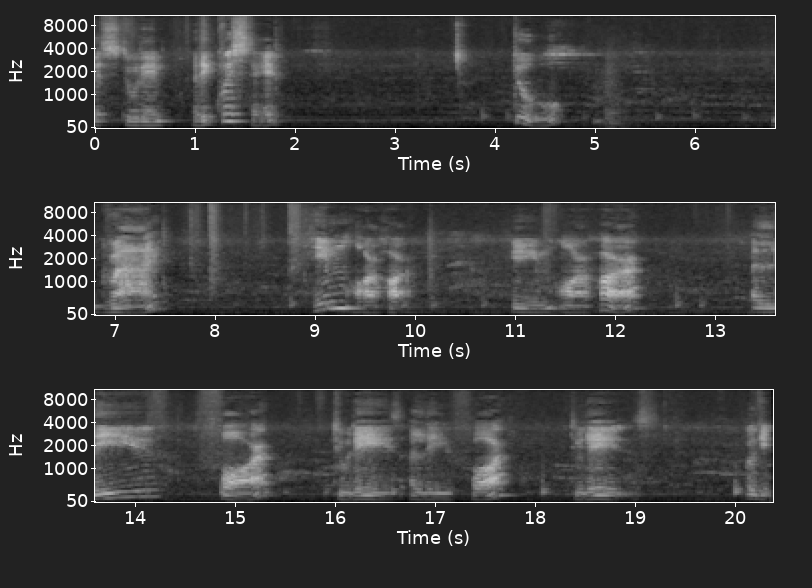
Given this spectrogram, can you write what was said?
the student requested to to grant him or her. Him or her a leave for two days a leave for two days. Okay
